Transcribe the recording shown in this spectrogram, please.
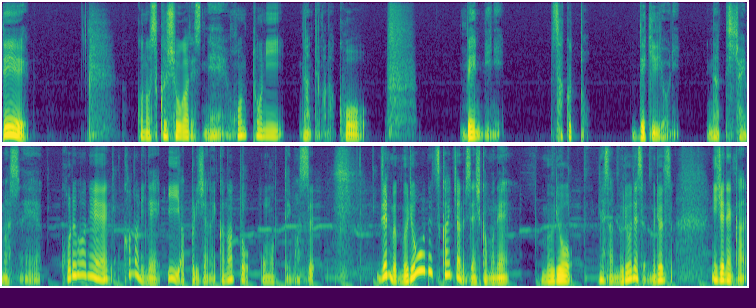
で、このスクショがですね、本当に、なんていうかな、こう、便利に、サクッとできるようになってしちゃいますね。これはね、かなりね、いいアプリじゃないかなと思っています。全部無料で使えちゃうんですね、しかもね。無料。皆さん無料です、無料です。20年間、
